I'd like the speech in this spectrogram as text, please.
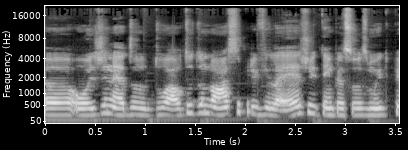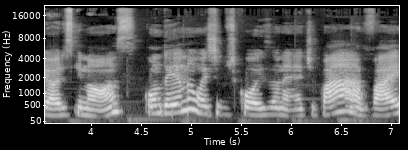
uh, hoje, né, do, do, alto do nosso privilégio, e tem pessoas muito piores que nós, condenam esse tipo de coisa, né? Tipo, ah, vai,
